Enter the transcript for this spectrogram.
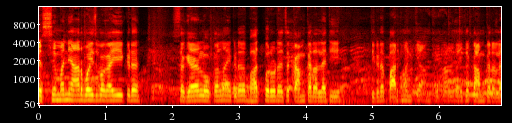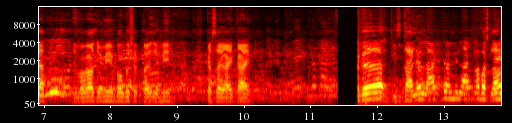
एस एम आणि आर बॉईज बघा इकडं. सगळ्या लोकांना इकडं भात परवडायचं काम करायला ती तिकडं पार्थ म्हणके आमचं परवडायचं काम करायला. हे बघा तुम्ही बघू शकताय तुम्ही कसं काय काय. लाट आम्ही लाटला बसला.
